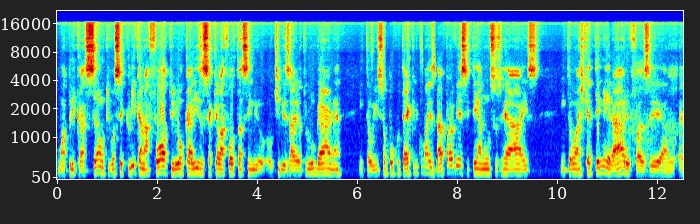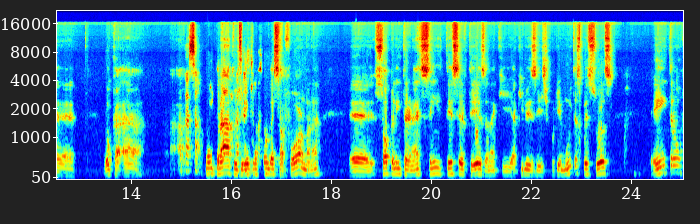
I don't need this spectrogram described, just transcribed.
uma aplicação que você clica na foto e localiza se aquela foto está sendo utilizada em outro lugar, né? Então isso é um pouco técnico, mas dá para ver se tem anúncios reais. Então acho que é temerário fazer é, loca, locação. contratos de locação dessa forma, né? É, só pela internet sem ter certeza, né, que aquilo existe, porque muitas pessoas entram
